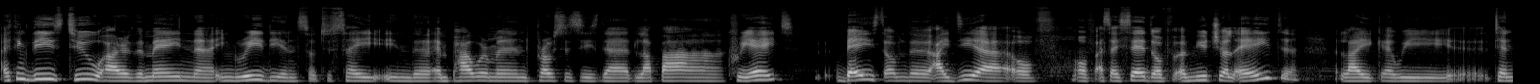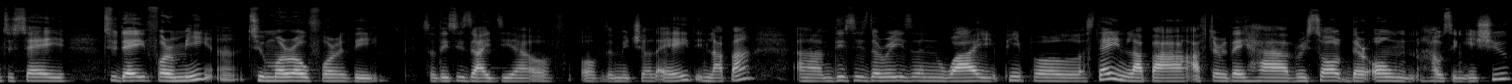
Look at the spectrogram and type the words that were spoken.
I think these two are the main uh, ingredients, so to say, in the empowerment processes that La PAH creates, based on the idea of, of as I said, of a mutual aid, like uh, we uh, tend to say, today for me, uh, tomorrow for thee. So this is the idea of, of the mutual aid in La PAH. Um, this is the reason why people stay in La PAH after they have resolved their own housing issue,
